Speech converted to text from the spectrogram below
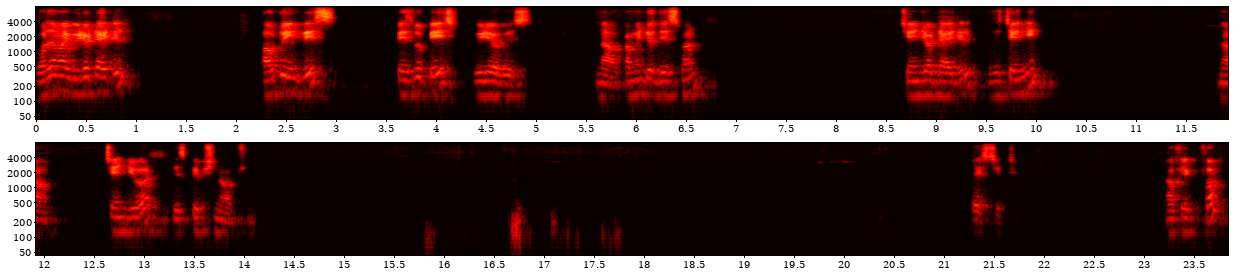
What is my video title? How to increase Facebook page video views. Now coming to this one, change your title. Is it changing? Now change your description option. Paste it. Now click for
